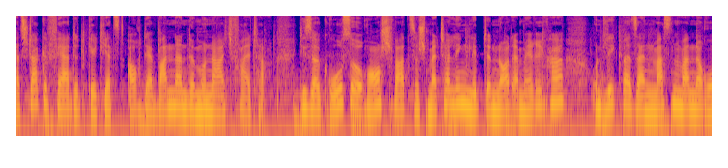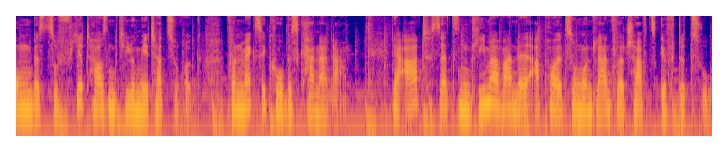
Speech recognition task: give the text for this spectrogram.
Als stark gefährdet gilt jetzt auch der wandernde Monarchfalter. Dieser große orange-schwarze Schmetterling lebt in Nordamerika und legt bei seinen Massenwanderungen bis zu 4000 Kilometer zurück, von Mexiko bis Kanada. Der Art setzen Klimawandel, Abholzung und Landwirtschaftsgifte zu.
